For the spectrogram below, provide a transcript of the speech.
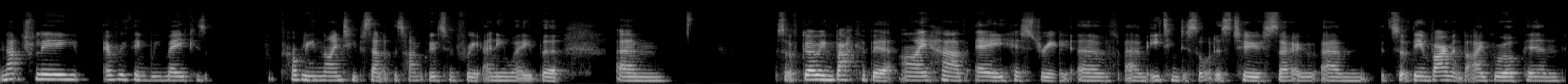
naturally, everything we make is probably 90% of the time gluten free anyway. But um, sort of going back a bit, I have a history of um, eating disorders too. So, um, sort of the environment that I grew up in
